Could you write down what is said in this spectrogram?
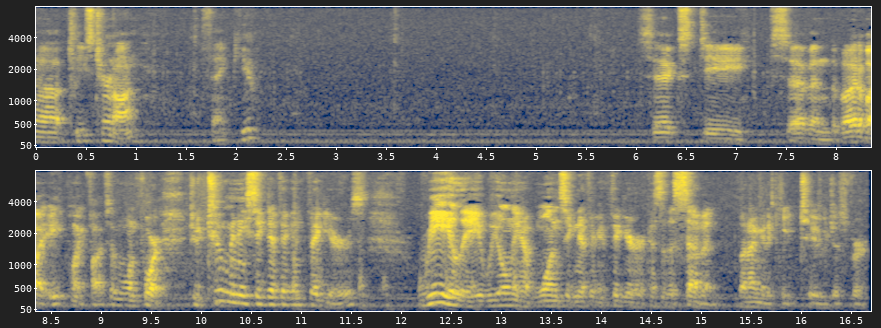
Uh, please turn on. Thank you. 67 divided by 8.5714 to too many significant figures. Really, we only have one significant figure because of the 7, but I'm going to keep two just for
